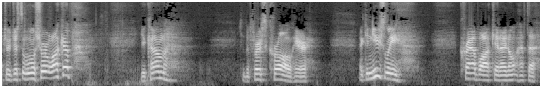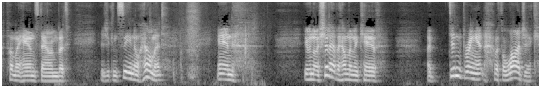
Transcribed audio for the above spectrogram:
After just a little short walk up, you come to the first crawl here. I can usually crab walk it, I don't have to put my hands down, but as you can see, no helmet. And even though I should have a helmet in a cave, I didn't bring it with the logic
